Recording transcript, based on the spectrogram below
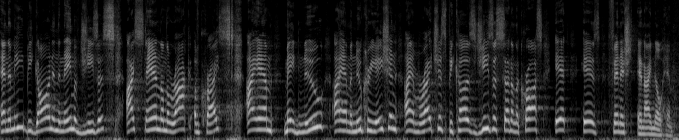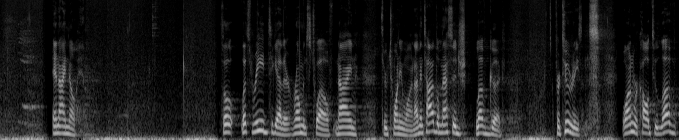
enemy, be gone in the name of Jesus. I stand on the rock of Christ. I am made new. I am a new creation. I am righteous because Jesus said on the cross, It is finished, and I know him and I know him. So let's read together Romans 12, 9 through 21. I've entitled the message Love Good for two reasons. One, we're called to love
